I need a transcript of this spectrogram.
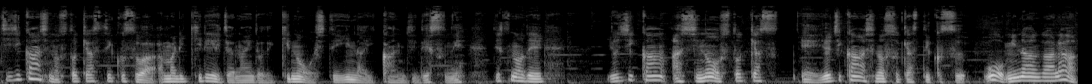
1時間足のストキャスティクスはあまり綺麗じゃないので機能していない感じですね。ですので、4時間足のストキャス、えー、4時間足のストキャスティクスを見ながら、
